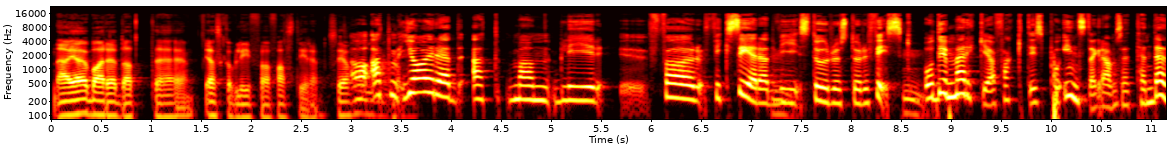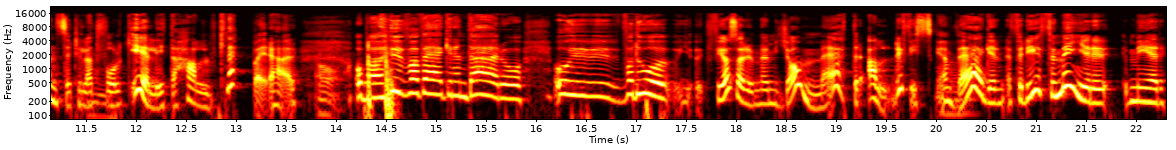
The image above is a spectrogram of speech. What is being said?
Nej, jag är bara rädd att eh, jag ska bli för fast i det. Så jag Ja, att, jag är rädd att man blir eh, för fixerad vid större och större fisk. Och det märker jag faktiskt på Instagram, så tendenser till att folk är lite halvknäppa i det här. Ja. Och bara, hur, vad väger den där? Och, och hur- vadå? För jag sa det, men jag mäter aldrig fisken. Väger den. För, det, för mig är det mer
